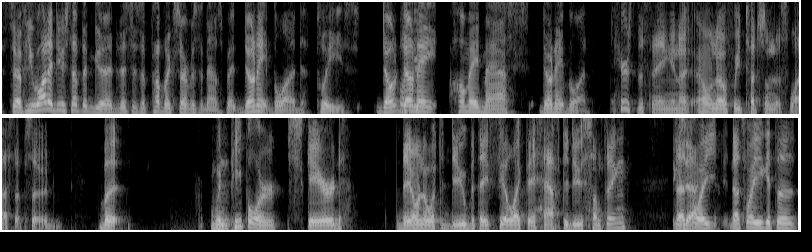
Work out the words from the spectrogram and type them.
So if you want to do something good, this is a public service announcement. Donate blood, please. Don't Well, donate homemade masks, donate blood. Here's the thing, and I, I don't know if we touched on this last episode, but when people are scared, they don't know what to do, but they feel like they have to do something. That's Exactly. why that's why you get the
